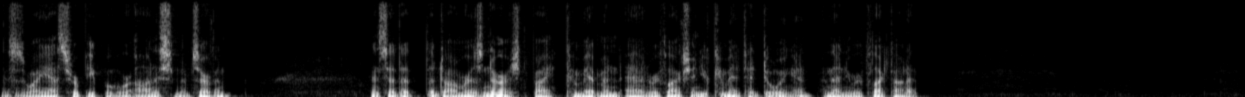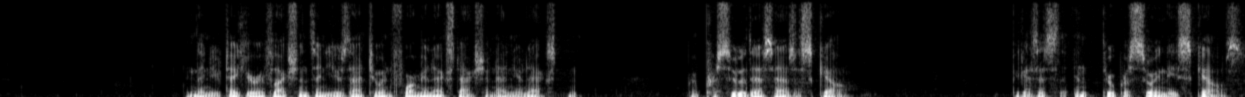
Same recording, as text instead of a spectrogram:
This is why he asks for people who are honest and observant, and said that the Dharma is nourished by commitment and reflection. You commit to doing it, and then you reflect on it. And then you take your reflections and use that to inform your next action and your next. Pursue this as a skill, because it's in, through pursuing these skills,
